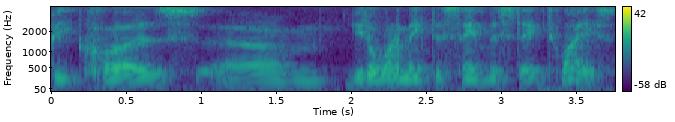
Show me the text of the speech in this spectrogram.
because um, you don't want to make the same mistake twice.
